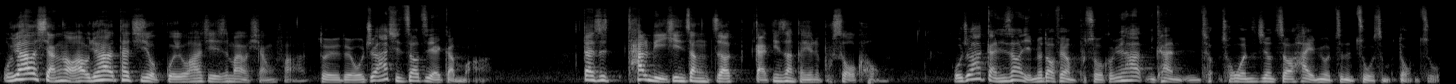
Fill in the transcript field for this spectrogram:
我觉得他都想好，我觉得他他其实有规划，他其实是蛮有想法。对对对，我觉得他其实知道自己在干嘛，但是他理性上知道，感情上可能有点不受控。我觉得他感情上也没有到非常不受控，因为他你看，你从从文字中知道他也没有真的做什么动作，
